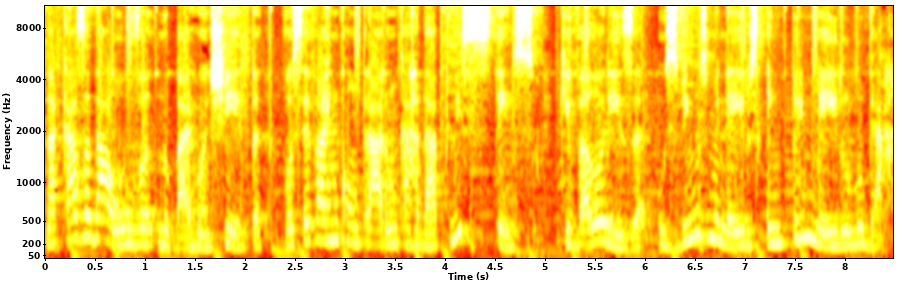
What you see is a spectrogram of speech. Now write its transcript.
Na Casa da Uva, no bairro Anchieta, você vai encontrar um cardápio extenso que valoriza os vinhos mineiros em primeiro lugar.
